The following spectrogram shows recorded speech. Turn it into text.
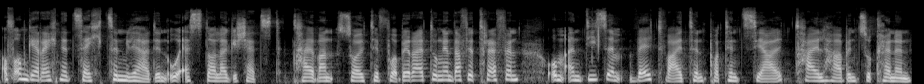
auf umgerechnet 16 Milliarden US-Dollar geschätzt. Taiwan sollte Vorbereitungen dafür treffen, um an diesem weltweiten Potenzial teilhaben zu können.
